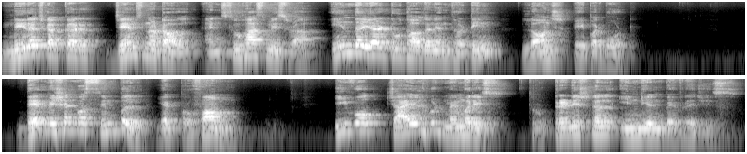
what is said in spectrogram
Neeraj Kakkar, James Nuttall, and Suhas Misra in the year 2013 launched Paperboat. Their mission was simple yet profound evoke childhood memories through traditional Indian beverages.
